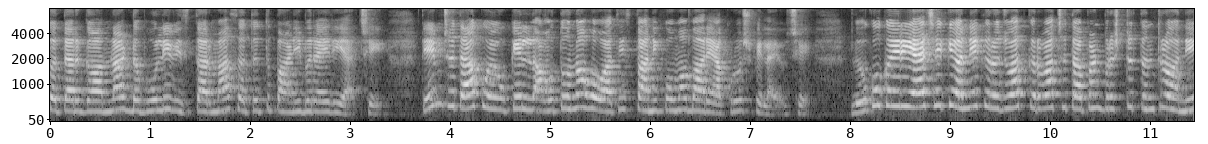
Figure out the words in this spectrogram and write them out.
કતાર ગામના ડભોલી વિસ્તારમાં સતત પાણી ભરાઈ રહ્યા છે. તેમ છતાં કોઈ ઉકેલ આવતો ન હોવાથી સ્થાનિકોમાં ભારે આક્રોશ ફેલાયો છે. લોકો કહી રહ્યા છે કે અનેક રજૂઆત કરવા છતાં પણ ભ્રષ્ટ તંત્ર અને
